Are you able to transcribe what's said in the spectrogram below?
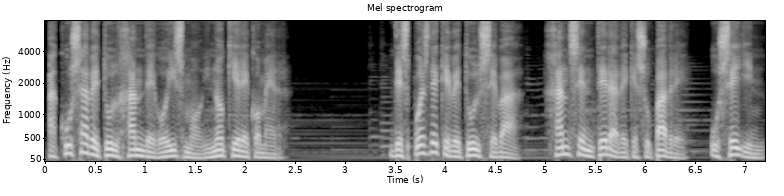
Acusa a Betul Han de egoísmo y no quiere comer. Después de que Betul se va, Han se entera de que su padre, Useyin,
